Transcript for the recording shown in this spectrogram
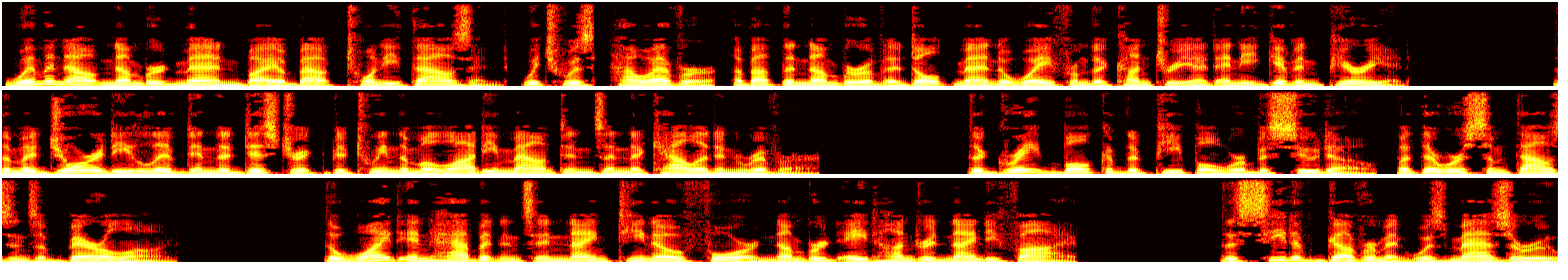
Women outnumbered men by about 20,000, which was, however, about the number of adult men away from the country at any given period. The majority lived in the district between the Maluti Mountains and the Caledon River. The great bulk of the people were Basuto, but there were some thousands of Baralong. The white inhabitants in 1904 numbered 895. The seat of government was Maseru,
